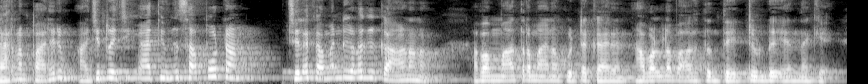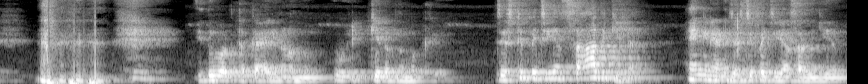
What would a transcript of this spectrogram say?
കാരണം പലരും അജിൻ റജി മാത്യുവിന് സപ്പോർട്ടാണ് ചില കമന്റുകളൊക്കെ കാണണം. അപ്പം മാത്രമാണോ കുറ്റക്കാരൻ? അവളുടെ ഭാഗത്തും തെറ്റുണ്ട് എന്നൊക്കെ. ഇതുപോലത്തെ കാര്യങ്ങളൊന്നും ഒരിക്കലും നമുക്ക് ജസ്റ്റിഫൈ ചെയ്യാൻ സാധിക്കില്ല. എങ്ങനെയാണ് ജസ്റ്റിഫൈ ചെയ്യാൻ സാധിക്കുക?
